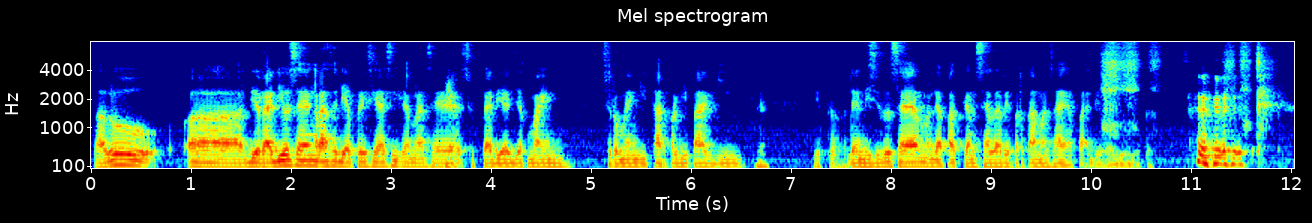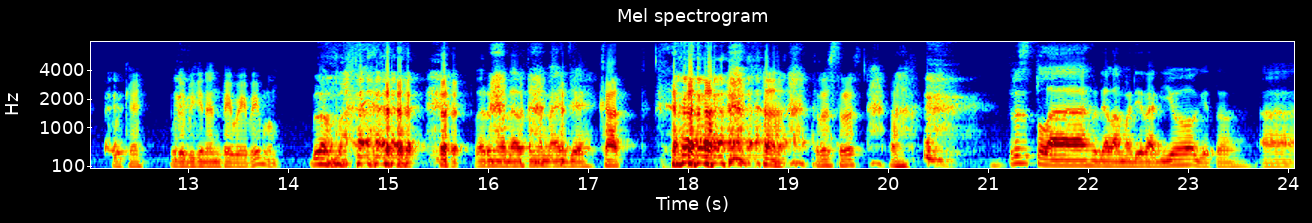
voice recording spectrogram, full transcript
Lalu eh, di radio saya ngerasa diapresiasi karena saya Ya. suka diajak main, suruh main gitar pagi-pagi, Ya. gitu. Dan di situ saya mendapatkan salary pertama saya pak di radio itu. Oke. Udah bikin NPWP belum? Belum pak, baru modal teman aja. Cut. terus terus. Terus setelah udah lama di radio gitu, eh,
